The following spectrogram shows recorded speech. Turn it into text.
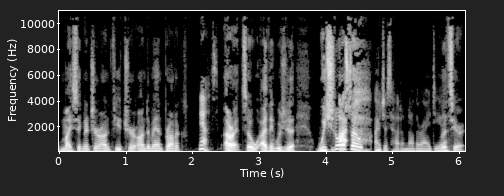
my signature on future on demand products? Yes. All right. So I think we should do that. We should also. I, I just had another idea. Let's hear it.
